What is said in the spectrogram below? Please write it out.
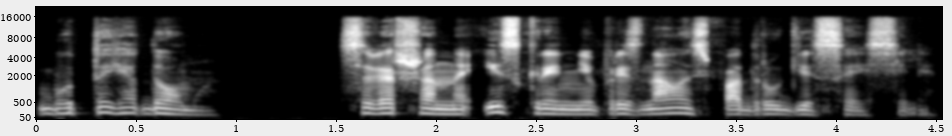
будто я дома», — совершенно искренне призналась подруге Сесили. Конечно, Инвернес Коттедж далеко не дворец, но зато это наш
